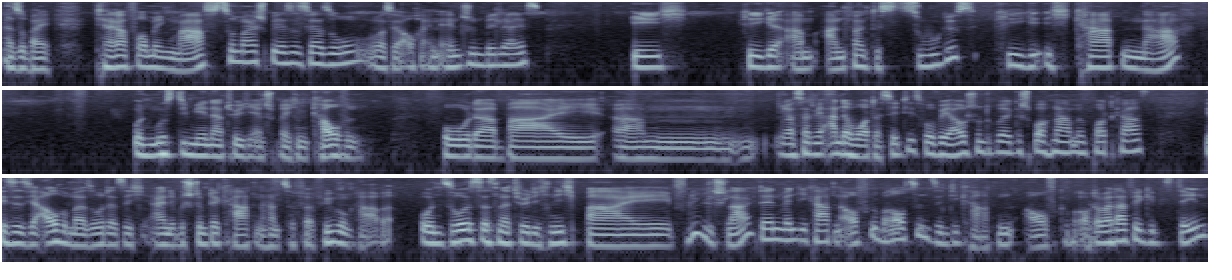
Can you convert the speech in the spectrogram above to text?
Also bei Terraforming Mars zum Beispiel ist es ja so, was ja auch ein Engine-Bilder ist. Ich kriege am Anfang des Zuges, kriege ich Karten nach und muss die mir natürlich entsprechend kaufen. Oder bei, ähm, was hatten wir, Underwater Cities, wo wir auch schon drüber gesprochen haben im Podcast, ist es ja auch immer so, dass ich eine bestimmte Kartenhand zur Verfügung habe. Und so ist es natürlich nicht bei Flügelschlag, denn wenn die Karten aufgebraucht sind, sind die Karten aufgebraucht. Aber dafür gibt es den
